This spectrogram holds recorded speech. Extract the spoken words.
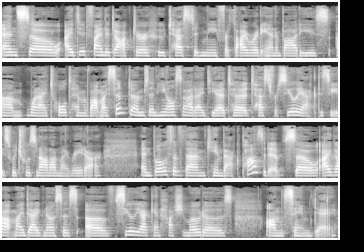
And so I did find a doctor who tested me for thyroid antibodies um, when I told him about my symptoms, and he also had idea to test for celiac disease, which was not on my radar. And both of them came back positive. So I got my diagnosis of celiac and Hashimoto's on the same day.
